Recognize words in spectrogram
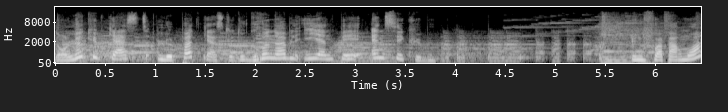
Dans le Cubecast, le podcast de Grenoble INP NC Cube. Une fois par mois,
